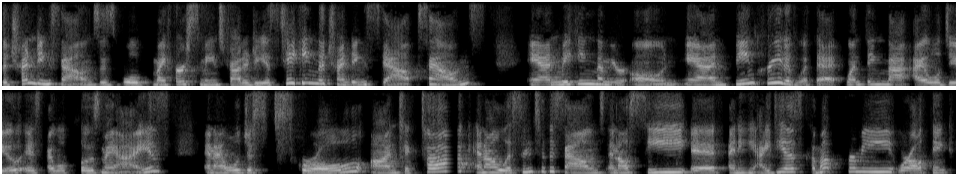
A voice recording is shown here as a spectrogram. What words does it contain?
the trending sounds. Is well, my first main strategy is taking the trending sound, sounds and making them your own and being creative with it. One thing that I will do is I will close my eyes and I will just scroll on TikTok and I'll listen to the sounds and I'll see if any ideas come up for me, or I'll think,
